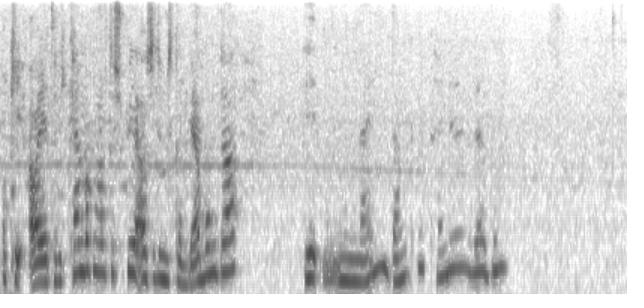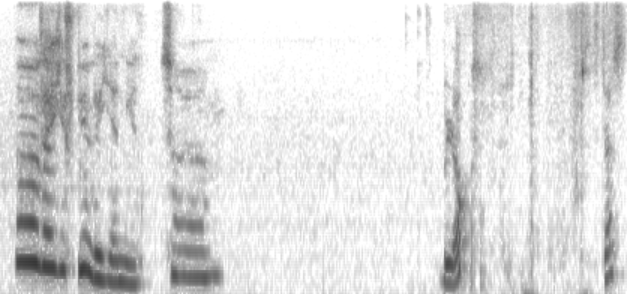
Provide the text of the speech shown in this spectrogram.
Okay, aber jetzt habe ich keinen Bock mehr auf das Spiel. Außerdem ist gerade Werbung da. Nein, danke, keine Werbung. Äh, welche spielen wir denn jetzt? Ähm, Blocks? Was ist das?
